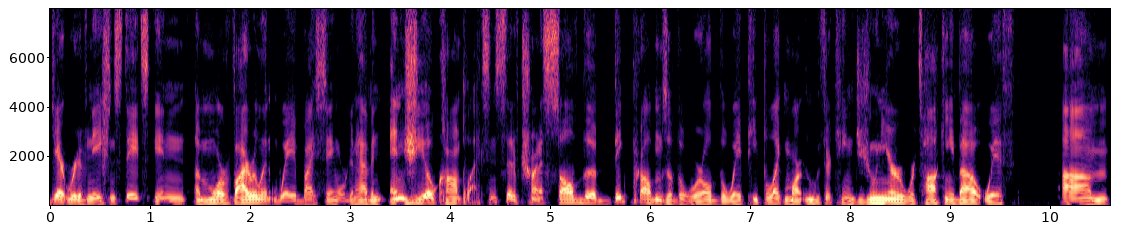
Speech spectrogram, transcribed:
get rid of nation states in a more virulent way by saying we're going to have an NGO complex instead of trying to solve the big problems of the world the way people like Martin Luther King Jr. were talking about with um,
